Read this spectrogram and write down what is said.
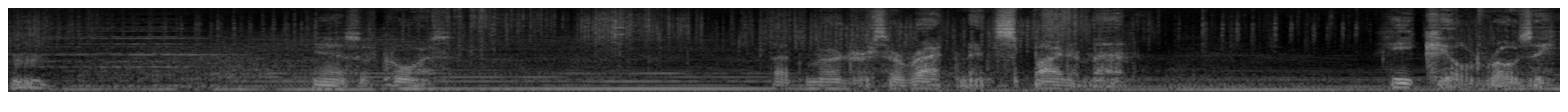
Hmm? Yes, of course. That murderous arachnid Spider-Man. He killed Rosie.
